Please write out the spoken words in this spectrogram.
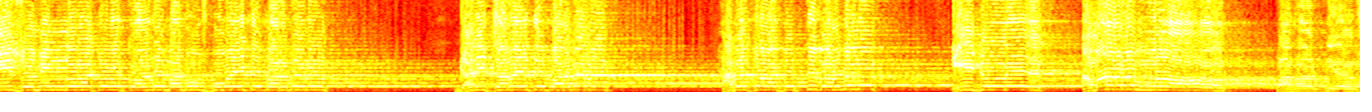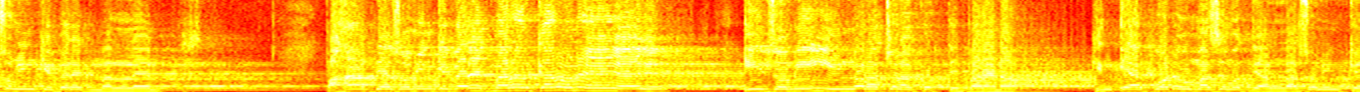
এই জমিন মানুষ ঘুমাইতে পারবে না, গাড়ি চালাইতে পারবে না হাঁটাচলা করতে পারবে না, এই জন্য আমার পাহাড় দিয়া জমিনকে ফেরেক মারলেন। পাহাড় দিয়া জমিনকে ফেরেক মারার কারণে এই জমিন নড়াচড়া করতে পারে না। কিন্তু এরপরেও মাঝে মধ্যে আল্লাহ জমিনকে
